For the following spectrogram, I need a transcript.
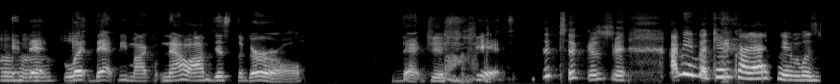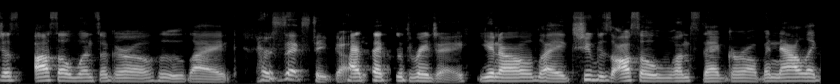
And that mm-hmm. let that be my now I'm just the girl that just shit. It took a shit. I mean, but Kim Kardashian was just also once a girl who like her sex tape got had sex with Ray J. You know, like she was also once that girl, but now like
